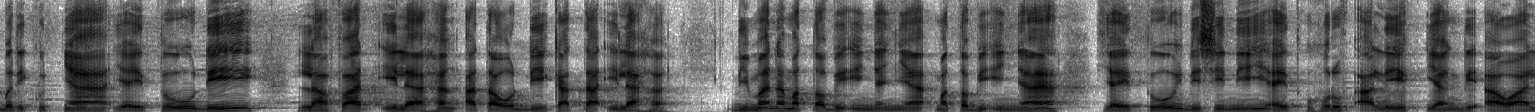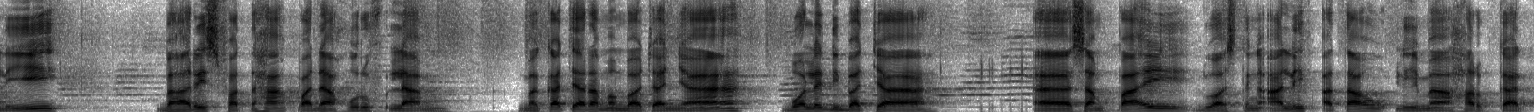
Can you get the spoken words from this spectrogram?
berikutnya yaitu di lafad ilahang atau di kata ilaha di mana matabi'inya matabi'inya yaitu di sini yaitu huruf alif yang diawali baris fathah pada huruf lam. Maka cara membacanya boleh dibaca uh, sampai dua setengah alif atau lima harkat.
